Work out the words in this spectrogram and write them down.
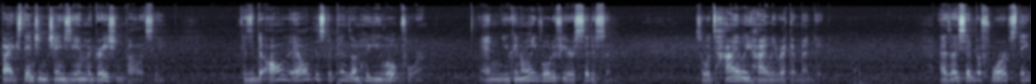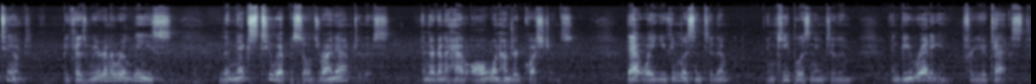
by extension, change the immigration policy. Because all, all this depends on who you vote for. And you can only vote if you're a citizen. So it's highly, highly recommended. As I said before, stay tuned because we're going to release the next two episodes right after this. And they're going to have all 100 questions. That way you can listen to them and keep listening to them and be ready for your test.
